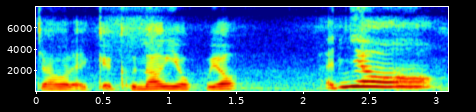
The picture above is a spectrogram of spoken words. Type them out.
자, 그럼 액깨 근황이었고요. 안녕!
